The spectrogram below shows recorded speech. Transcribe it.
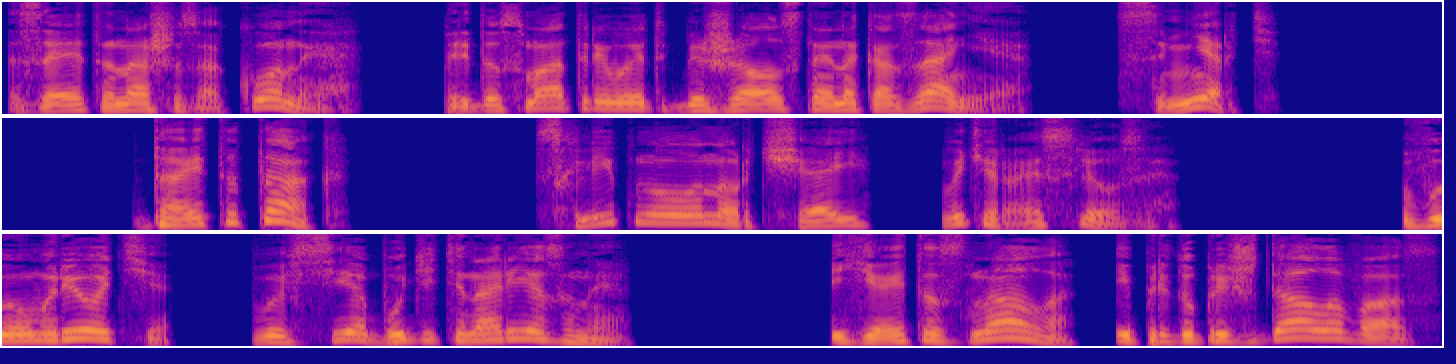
За это наши законы предусматривают безжалостное наказание — смерть». «Да, это так», — схлипнула Норчай, вытирая слезы. «Вы умрете, вы все будете нарезаны. Я это знала и предупреждала вас».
